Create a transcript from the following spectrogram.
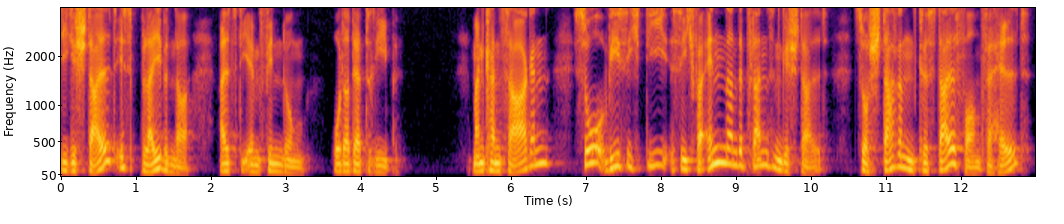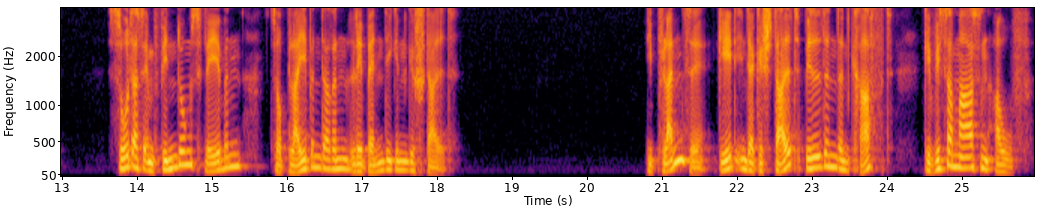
Die Gestalt ist bleibender als die Empfindung oder der Trieb. Man kann sagen, so wie sich die sich verändernde Pflanzengestalt zur starren Kristallform verhält, so das Empfindungsleben zur bleibenderen lebendigen Gestalt. Die Pflanze geht in der gestaltbildenden Kraft gewissermaßen auf.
